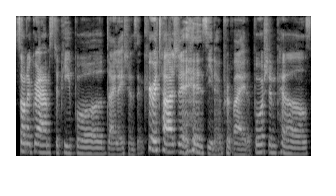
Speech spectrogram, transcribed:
sonograms to people, dilations and curettages, you know, provide abortion pills.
